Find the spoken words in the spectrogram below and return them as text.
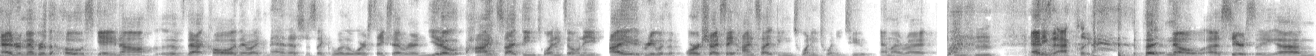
I remember the host getting off of that call and they're like, man, that's just like one of the worst takes ever. And, you know, hindsight being 2020, I agree with him. Or should I say hindsight being 2022? Am I right? Mm-hmm. Anyway, exactly. but no, uh, seriously, um,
